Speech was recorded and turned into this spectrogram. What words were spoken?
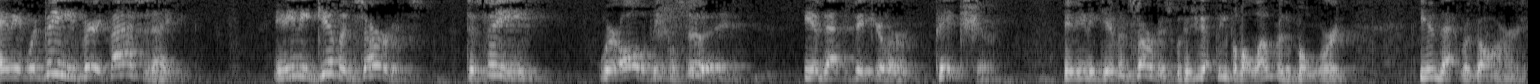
And it would be very fascinating in any given service to see where all the people stood in that particular picture in any given service because you got people all over the board in that regard.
